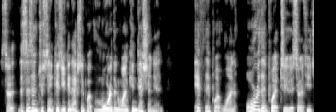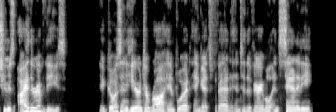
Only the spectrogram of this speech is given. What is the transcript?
so this is interesting because you can actually put more than one condition in. If they put one or they put two, so if you choose either of these, it goes in here into raw input and gets fed into the variable insanity.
